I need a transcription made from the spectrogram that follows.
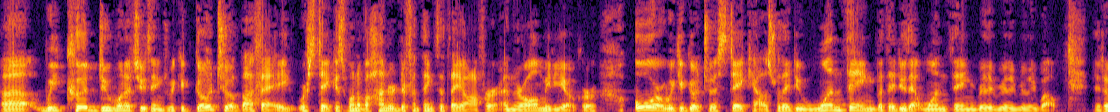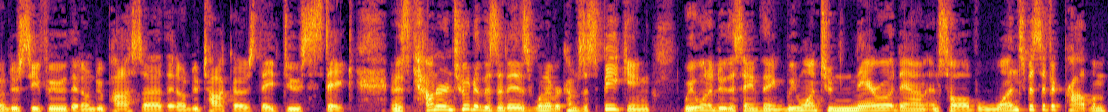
Uh, we could do one of two things. We could go to a buffet where steak is one of a hundred different things that they offer and they're all mediocre. Or we could go to a steakhouse where they do one thing, but they do that one thing really, really, really well. They don't do seafood. They don't do pasta. They don't do tacos. They do steak. And as counterintuitive as it is whenever it comes to speaking, we want to do the same thing. We want to narrow it down and solve one specific problem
